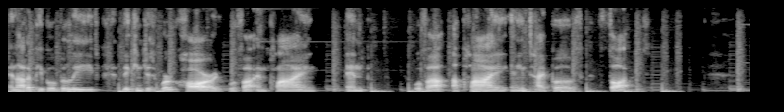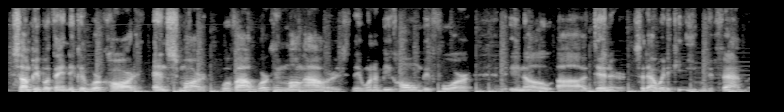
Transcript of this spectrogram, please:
And a lot of people believe they can just work hard without implying and without applying any type of thought. Some people think they could work hard and smart without working long hours. They want to be home before, you know, uh, dinner, so that way they can eat with the family.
